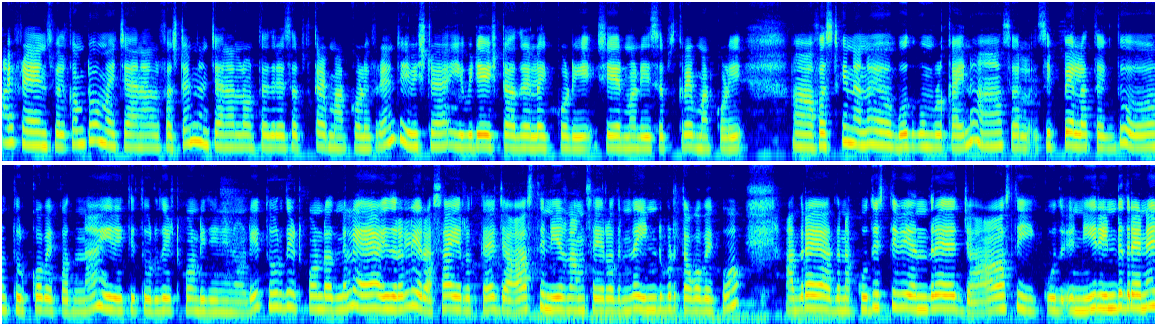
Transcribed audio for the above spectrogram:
Hi friends welcome to my channel first time ನನ್ನ ಚಾನಲ್ ನೋಡ್ತಾ ಇದ್ರೆ ಸಬ್ಸ್ಕ್ರೈಬ್ ಮಾಡ್ಕೊಳ್ಳಿ ಫ್ರೆಂಡ್ಸ್ ಇವಿಷ್ಟ ಈ ವಿಡಿಯೋ ಇಷ್ಟ ಆದರೆ ಲೈಕ್ ಕೊಡಿ ಶೇರ್ ಮಾಡಿ ಸಬ್ಸ್ಕ್ರೈಬ್ ಮಾಡ್ಕೊಳ್ಳಿ. ಫಸ್ಟ್ಗೆ ನಾನು ಬೂದ್ಗುಂಬಳಕಾಯಿನ ಸಲ್ ಸಿಪ್ಪೆ ಎಲ್ಲ ತೆಗೆದು ತುರ್ಕೋಬೇಕು ಅದನ್ನು. ಈ ರೀತಿ ತುರಿದು ಇಟ್ಕೊಂಡಿದ್ದೀನಿ ನೋಡಿ. ತುರಿದು ಇಟ್ಕೊಂಡಾದ್ಮೇಲೆ ಇದರಲ್ಲಿ ರಸ ಇರುತ್ತೆ. ಜಾಸ್ತಿ ನೀರಿನಾಂಶ ಇರೋದ್ರಿಂದ ಹಿಂಡ್ಬಿಟ್ಟು ತೊಗೋಬೇಕು. ಆದರೆ ಅದನ್ನು ಕುದಿಸ್ತೀವಿ ಅಂದರೆ ಜಾಸ್ತಿ ಕುದಿ ನೀರು ಹಿಂಡಿದ್ರೇ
